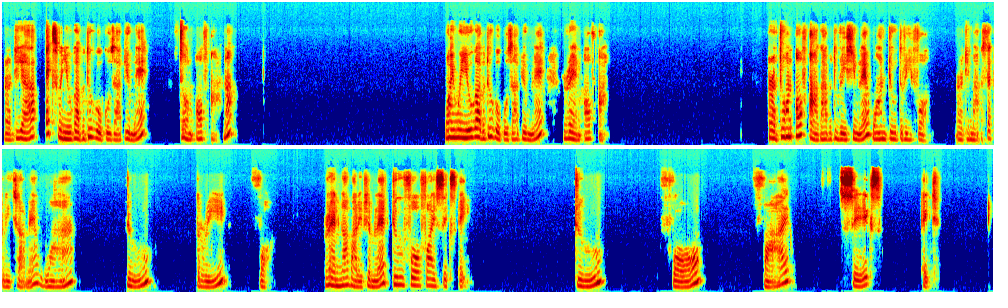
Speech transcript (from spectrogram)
အဲ့တော့ဒီက x ဝင်ယူကဘယ်သူ့ကိုကိုစားပြုမယ် dom of r နော် y ဝင်ယူကဘယ်သူ့ကိုကိုစားပြုမလဲ ren of r အဲ့တော့ dawn of r ကဘယ်သူတွေရှိမလဲ1 2 3 4အဲ့တော့ဒီမှာအဆက်ကလေးချမယ်1 2 3 4 ren ကဘာတွေဖြစ်မလဲ2 4 5 6 8 2 4 5 6 8အဲ့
